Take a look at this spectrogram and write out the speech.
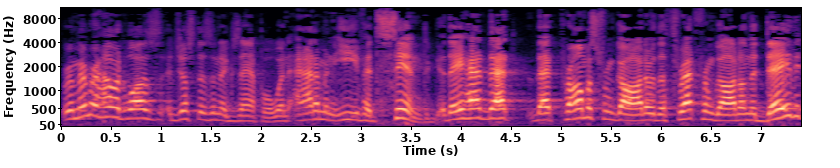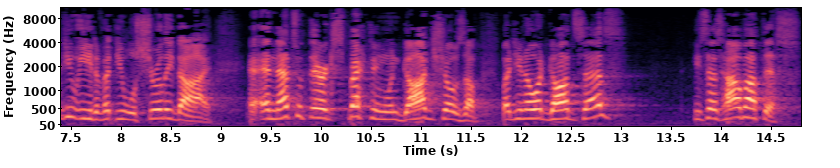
Remember how it was, just as an example, when Adam and Eve had sinned. They had that, that promise from God or the threat from God, on the day that you eat of it, you will surely die. And that's what they're expecting when God shows up. But you know what God says? He says, how about this?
